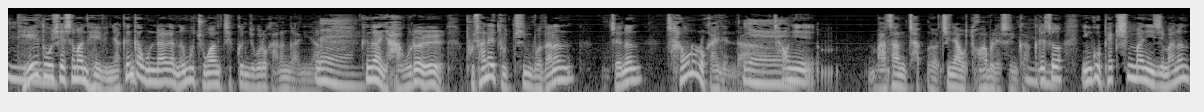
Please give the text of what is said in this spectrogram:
음. 대도시에서만 해야 되냐? 그러니까 우리나라가 너무 중앙 집권적으로 가는 거 아니냐? 네. 그러니까 야구를 부산의 두 팀보다는 저는 창원으로 가야 된다. 예. 창원이 마산 어, 진야하고 통합을 했으니까. 음. 그래서 인구 110만이지만은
